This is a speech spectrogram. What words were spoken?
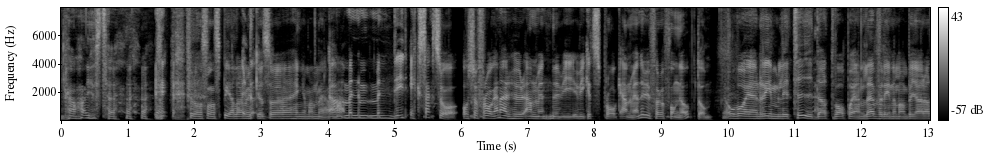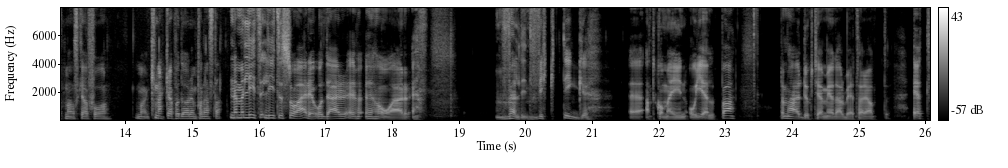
Ja, just det. För de som spelar mycket så hänger man med. Ja, men, men det är exakt så. Och så frågan är hur använder vi, vilket språk använder vi för att fånga upp dem? Ja, och vad är en rimlig tid att vara på en level innan man begär att man ska få man knackar på dörren på nästa? Nej, men lite, lite så är det och där är HR väldigt viktig eh, att komma in och hjälpa de här duktiga medarbetare att ett,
